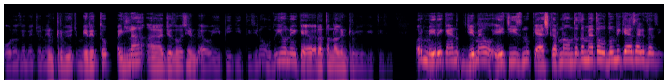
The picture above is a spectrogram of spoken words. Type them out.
ਔਰ ਉਹਦੇ ਵਿੱਚ ਉਹਨੇ ਇੰਟਰਵਿਊ 'ਚ ਮੇਰੇ ਤੋਂ ਪਹਿਲਾਂ ਅਹ, ਜਦੋਂ ਅਸੀਂ ਈਪੀ ਕੀਤੀ ਸੀ ਨਾ ਉਦੋਂ ਹੀ ਉਹਨੇ ਕਹਿ- ਰਤਨ ਨਾਲ ਇੰਟਰਵਿਊ ਕੀਤੀ ਸੀ। ਔਰ ਮੇਰੇ ਕਹਿਣ ਜੇ ਮੈਂ ਉਹ- ਇਹ ਚੀਜ਼ ਨੂੰ ਕੈਸ਼ ਕਰਨਾ ਹੁੰਦਾ ਤਾਂ ਮੈਂ ਤਾਂ ਉਦੋਂ ਵੀ ਕਹਿ ਸਕਦਾ ਸੀ।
